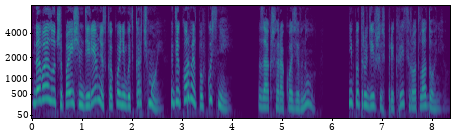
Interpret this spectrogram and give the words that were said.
давай лучше поищем деревню с какой-нибудь корчмой, где кормят повкусней». Зак широко зевнул, не потрудившись прикрыть рот ладонью.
